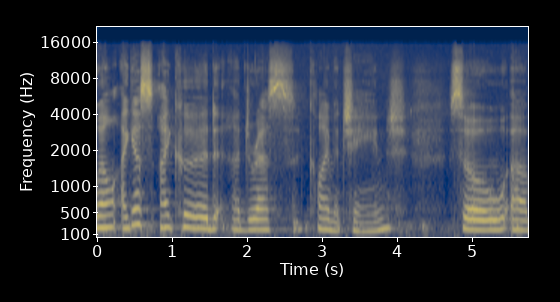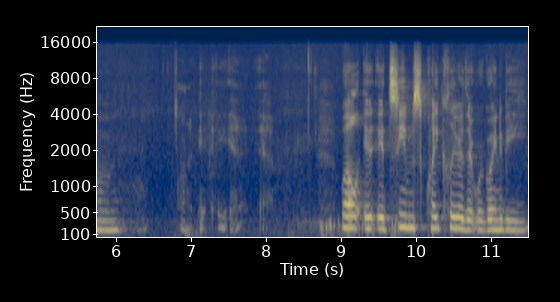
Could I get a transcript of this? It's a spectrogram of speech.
Well, I guess I could address climate change. So, um, well, it, it seems quite clear that we're going to be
